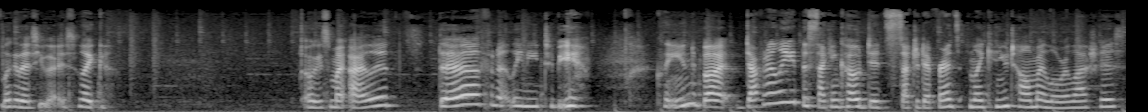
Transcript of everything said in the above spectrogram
look at this, you guys. Like, oh, okay, so my eyelids definitely need to be cleaned, but definitely the second coat did such a difference. And like, can you tell my lower lashes?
